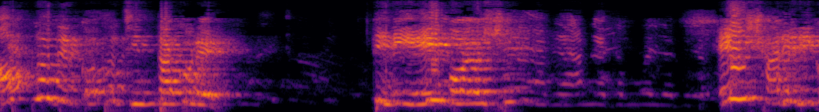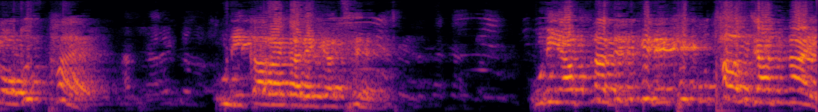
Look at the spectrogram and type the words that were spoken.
আপনাদের কথা চিন্তা করে তিনি এই বয়সে এই শারীরিক অবস্থায় উনি কারাগারে গেছেন। উনি আপনাদেরকে রেখে কোথাও যান নাই।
